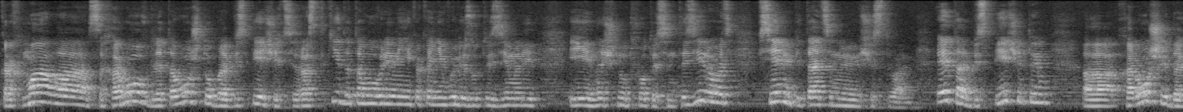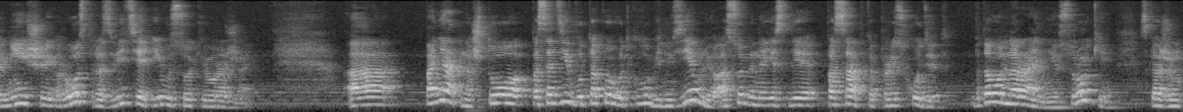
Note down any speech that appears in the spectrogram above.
крахмала, сахаров, для того, чтобы обеспечить ростки до того времени, как они вылезут из земли и начнут фотосинтезировать всеми питательными веществами. Это обеспечит им э, хороший дальнейший рост, развитие и высокий урожай. А, понятно, что посадив вот такой вот клубень в землю, особенно если посадка происходит довольно ранние сроки, скажем,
